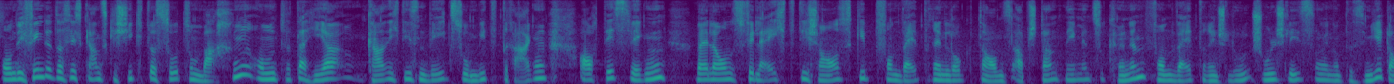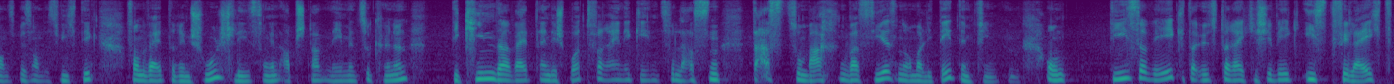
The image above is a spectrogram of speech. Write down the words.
Und ich finde, das ist ganz geschickt, das so zu machen. Und daher kann ich diesen Weg so mittragen. Auch deswegen, weil er uns vielleicht die Chance gibt, von weiteren Lockdowns Abstand nehmen zu können, von weiteren Schlu Schulschließungen, und das ist mir ganz besonders wichtig, von weiteren Schulschließungen Abstand nehmen zu können, die Kinder weiter in die Sportvereine gehen zu lassen, das zu machen, was sie als Normalität empfinden. Und dieser Weg, der österreichische Weg, ist vielleicht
